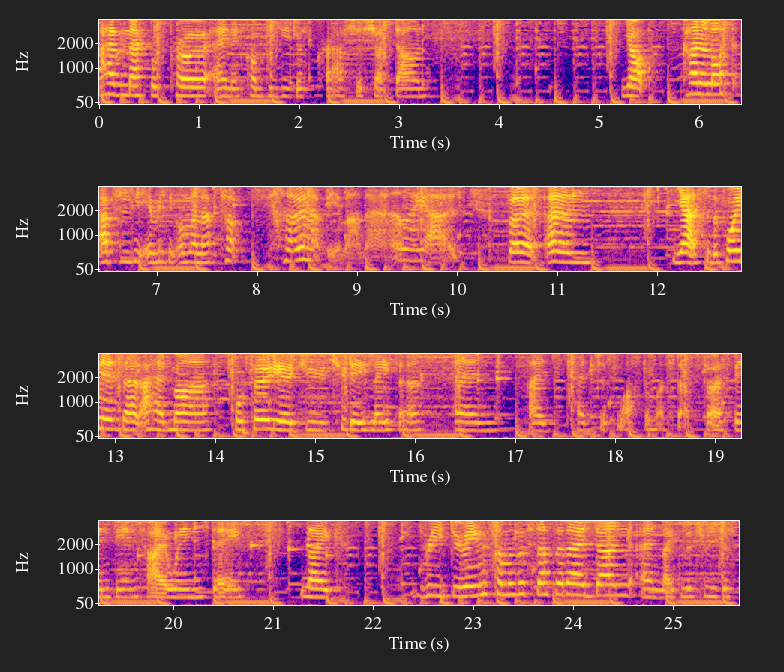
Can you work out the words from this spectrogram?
I have a MacBook Pro and it completely just crashed, just shut down yeah, kind of lost absolutely everything on my laptop. So happy about that. Oh my god. But um, yeah. So the point is that I had my portfolio due two days later, and I had just lost all my stuff. So I spent the entire Wednesday, like redoing some of the stuff that I had done, and like literally just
